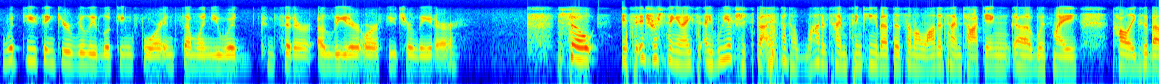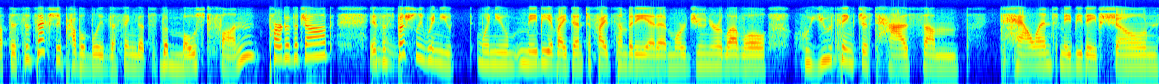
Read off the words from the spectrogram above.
what do you think you're really looking for in someone you would consider a leader or a future leader so it's interesting, and I, I we actually spent I spent a lot of time thinking about this and a lot of time talking uh, with my colleagues about this. It's actually probably the thing that's the most fun part of the job, is mm-hmm. especially when you when you maybe have identified somebody at a more junior level who you think just has some talent. Maybe they've shown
